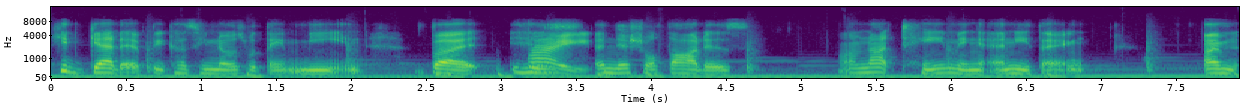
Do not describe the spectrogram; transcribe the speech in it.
he'd get it because he knows what they mean. But his Right. initial thought is, I'm not taming anything. I'm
